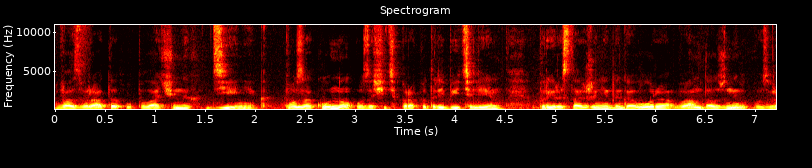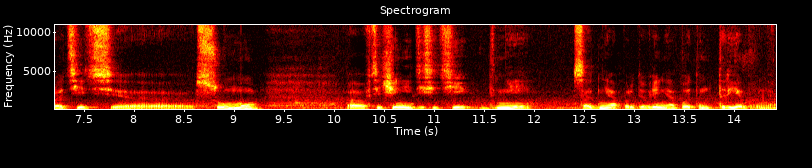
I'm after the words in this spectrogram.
возврата уплаченных денег. По закону о защите прав потребителей при расторжении договора вам должны возвратить сумму в течение 10 дней со дня предъявления об этом требования.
